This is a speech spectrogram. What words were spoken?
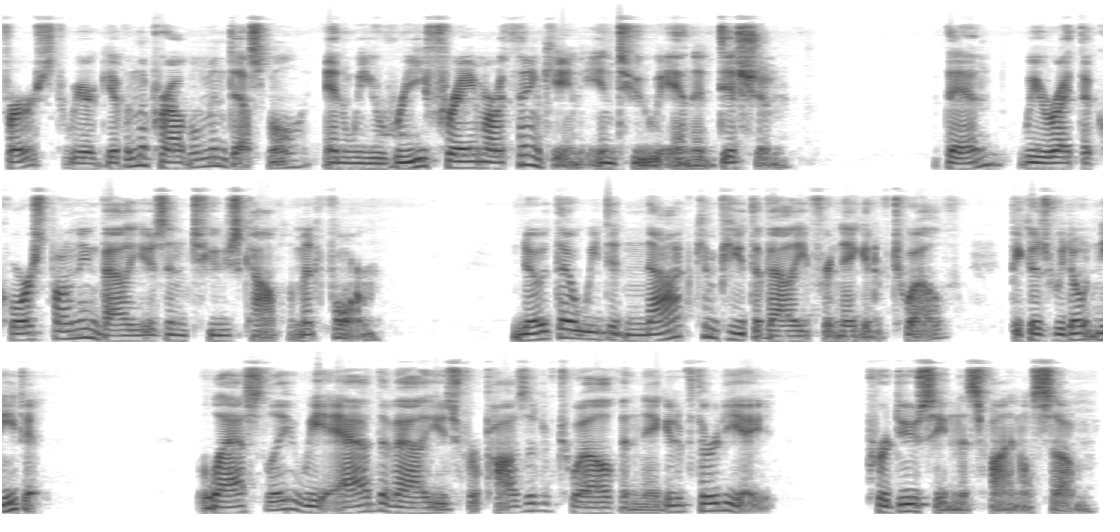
First, we are given the problem in decimal and we reframe our thinking into an addition. Then, we write the corresponding values in 2's complement form. Note that we did not compute the value for negative 12 because we don't need it. Lastly, we add the values for positive 12 and negative 38, producing this final sum.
